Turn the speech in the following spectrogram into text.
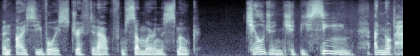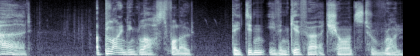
an icy voice drifted out from somewhere in the smoke. Children should be seen and not heard. A blinding blast followed. They didn't even give her a chance to run.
